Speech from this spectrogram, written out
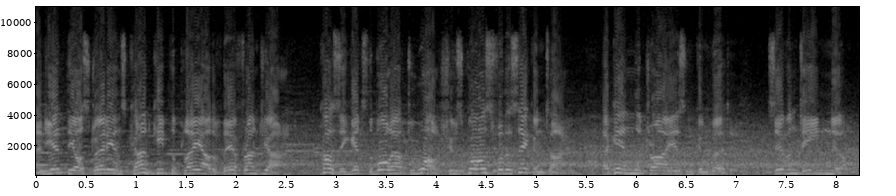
And yet the Australians can't keep the play out of their front yard. Cozzy gets the ball out to Walsh, who scores for the second time. Again, the try isn't converted. 17-0.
